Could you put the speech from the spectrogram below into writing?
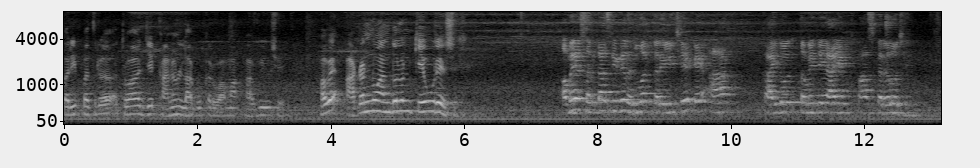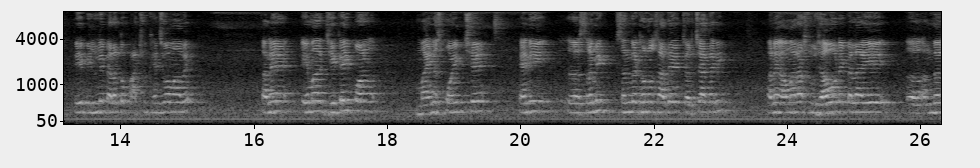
પરિપત્ર અથવા જે કાનૂન લાગુ કરવામાં આવ્યું છે, હવે આગળનું આંદોલન કેવું રહેશે? અમે સરકારશ્રીને રજૂઆત કરેલી છે કે આ કાયદો તમે જે આ એક પાસ કરેલો છે એ બિલને પહેલાં તો પાછું ખેંચવામાં આવે અને એમાં જે કંઈ પણ માઇનસ પોઈન્ટ છે, એની શ્રમિક સંગઠનો સાથે ચર્ચા કરી અને અમારા સુઝાવોને પહેલાં એ અંદર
